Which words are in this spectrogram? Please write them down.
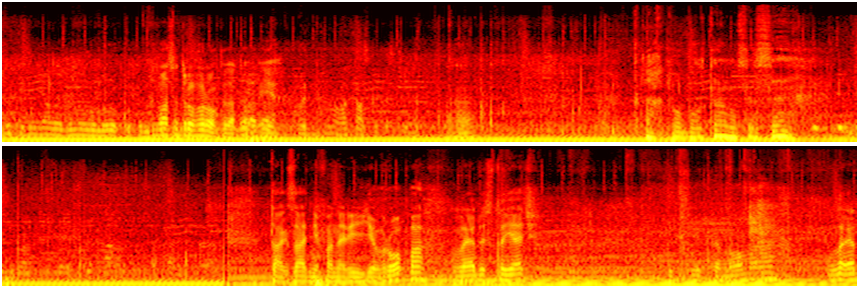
Звуки міняли в минулому року. 22-го року, да, там є видно. Ну. Ага. Так, по болтам це все. Так, задні фонарі Європа, леди стоять. Підсвітка номера, LED.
